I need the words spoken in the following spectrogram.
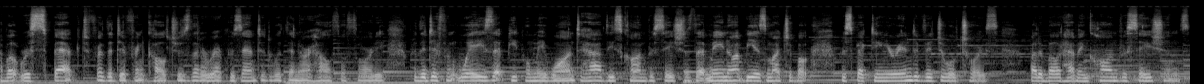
about respect for the different cultures that are represented within our health authority, for the different ways that people may want to have these conversations that may not be as much about respecting your individual choice, but about having conversations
